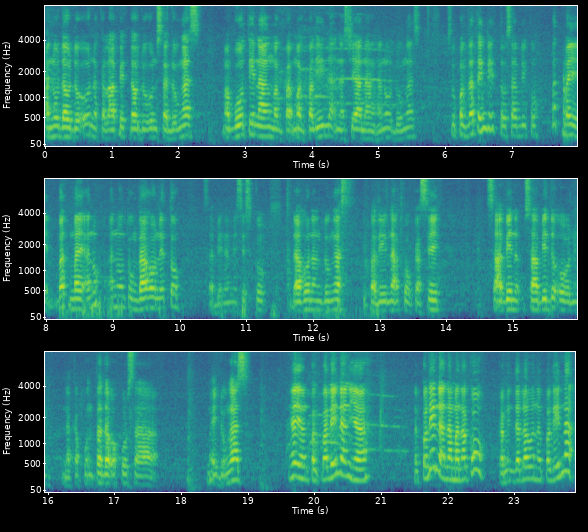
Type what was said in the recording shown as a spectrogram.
ano daw doon nakalapit daw doon sa dungas. Mabuti nang magpa, magpalina na siya ng ano dungas. So pagdating dito sabi ko ba't may ba't may ano ano tong dahon nito? Sabi ng misis ko dahon ng dungas ipalina ko kasi sabi sabi doon nakapunta daw ako sa may dungas ngayon pagpalina niya nagpalina naman ako. Kami dalawa nagpalina.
